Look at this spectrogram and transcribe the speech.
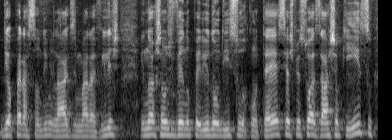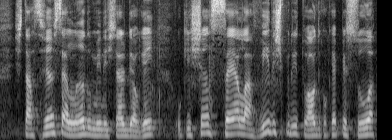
de operação de milagres e maravilhas, e nós estamos vivendo um período onde isso acontece, e as pessoas acham que isso está chancelando o ministério de alguém. O que chancela a vida espiritual de qualquer pessoa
